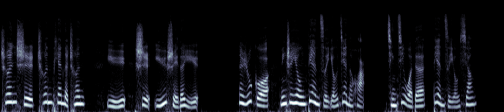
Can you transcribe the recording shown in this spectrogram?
春是春天的春，雨是雨水的雨。那如果您是用电子邮件的话，请记我的电子邮箱，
